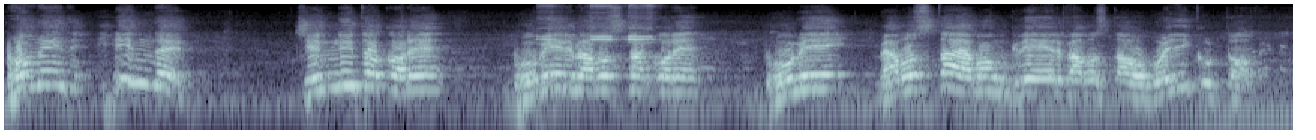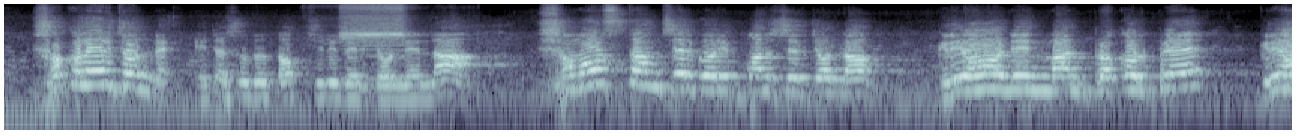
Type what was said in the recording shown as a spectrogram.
ভূমিহীনদের চিহ্নিত করে, ভূমির ব্যবস্থা করে, ভূমি ব্যবস্থা এবং গৃহের ব্যবস্থা উভয়ই করতে হবে। সকলের জন্য, এটা শুধু তফসিলিদের জন্য না, সমস্ত অংশের গরিব মানুষের জন্য গৃহ নির্মাণ প্রকল্পে গৃহ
